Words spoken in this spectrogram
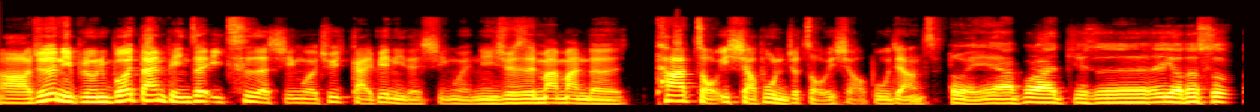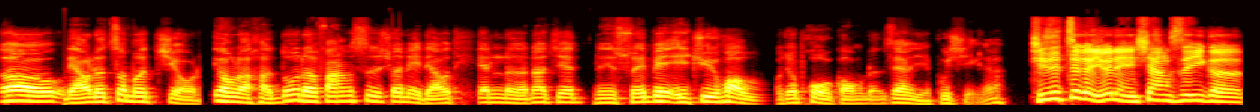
啊，就是你，比如你不会单凭这一次的行为去改变你的行为，你就是慢慢的，他走一小步你就走一小步这样子。对呀、啊，不然其实有的时候聊了这么久，用了很多的方式跟你聊天了，那些你随便一句话我就破功了，这样也不行啊。其实这个有点像是一个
